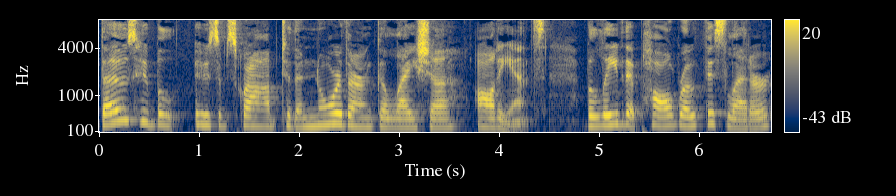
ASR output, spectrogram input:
Those who, be, who subscribe to the northern Galatia audience believe that Paul wrote this letter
